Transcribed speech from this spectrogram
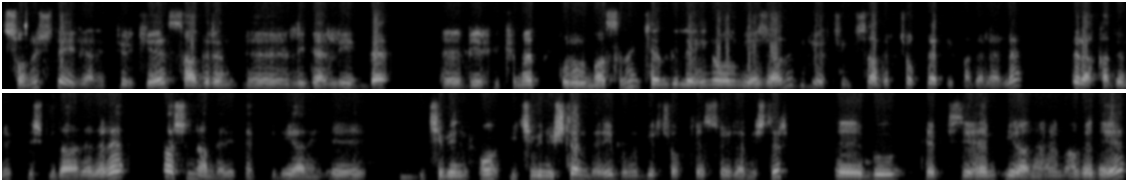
sonuç değil. Yani Türkiye Sadr'ın e, liderliğinde e, bir hükümet kurulmasının kendi lehine olmayacağını biliyor. Çünkü Sadır çok net ifadelerle Irak'a dönük dış müdahalelere başından beri tepkili. Yani e, 2010, 2003'ten beri bunu birçok kez söylemiştir. E, bu tepkisi hem İran'a hem ABD'ye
